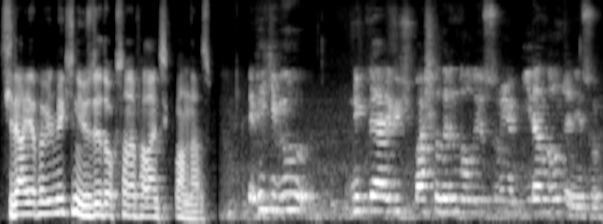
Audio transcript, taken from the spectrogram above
silah yapabilmek için %90'a falan çıkman lazım. E peki bu nükleer güç başkalarında oluyor sorun yok. İran'da olunca niye sorun?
